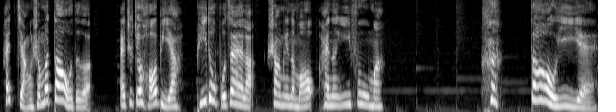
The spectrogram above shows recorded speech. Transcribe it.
还讲什么道德？哎，这就好比啊，皮都不在了，上面的毛还能依附吗？哼，道义耶，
